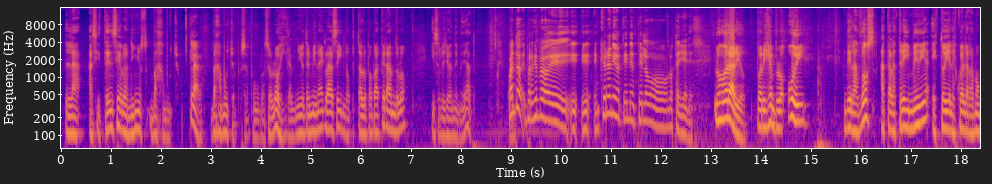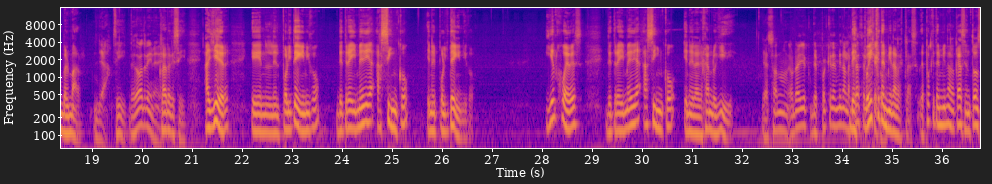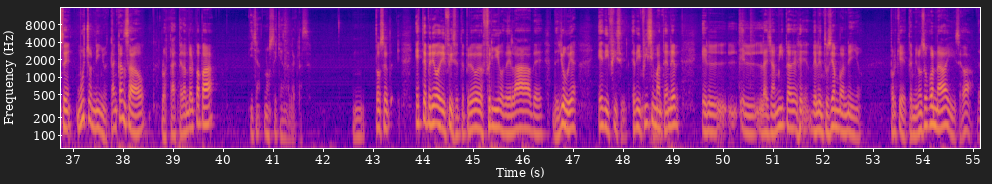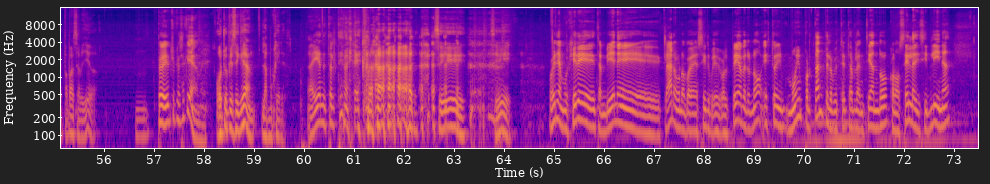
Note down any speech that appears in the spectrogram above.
la asistencia de los niños baja mucho. Claro. Baja mucho, o sea, por razón lógica. El niño termina de clase y lo, están los papás esperándolo y se lo llevan de inmediato. ¿Cuánto, por ejemplo, eh, eh, en qué horario tiene usted los talleres? Los horarios. Por ejemplo, hoy, de las 2 hasta las 3 y media, estoy en la escuela Ramón Belmar. Ya. Sí. De 2 a 3 y media. Claro que sí. Ayer, en el Politécnico, de 3 y media a 5 en el Politécnico. Y el jueves, de 3 y media a 5 en el Alejandro Guidi. Ya son horarios después que terminan las después clases. Después que terminan las clases. Después que terminan las clases, entonces muchos niños están cansados, lo está esperando el papá y ya no se quedan en la clase. Entonces, este periodo es difícil, este periodo de frío, de helada, de, lluvia, es difícil. Es difícil mantener el, la llamita del entusiasmo del niño. ¿Por qué? Terminó su jornada y se va, el papá se lo lleva. Mm. Pero hay otros que se quedan. ¿eh? Otros que se quedan, las mujeres. Ahí donde está el tema. sí, sí. Bueno, las mujeres también, eh, claro, uno puede decir eh, golpea, pero no, esto es muy importante lo que usted está planteando, conocer la disciplina.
